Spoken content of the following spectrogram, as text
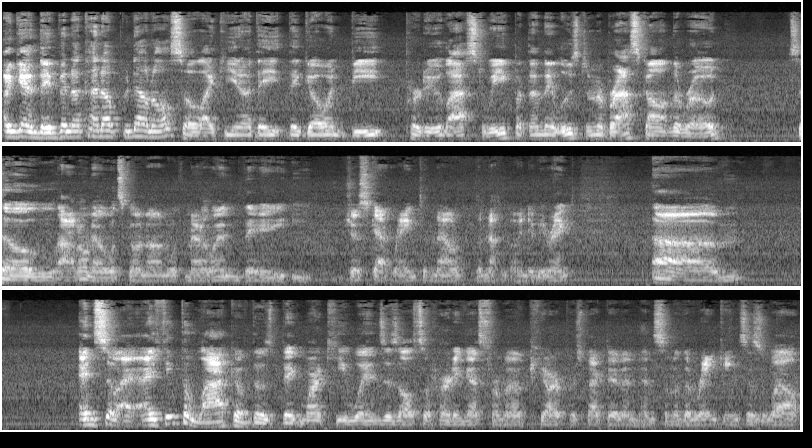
again, they've been a kind of up and down. Also, like you know, they they go and beat Purdue last week, but then they lose to Nebraska on the road. So I don't know what's going on with Maryland. They just got ranked, and now they're not going to be ranked. Um, and so I, I think the lack of those big marquee wins is also hurting us from a PR perspective and, and some of the rankings as well.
